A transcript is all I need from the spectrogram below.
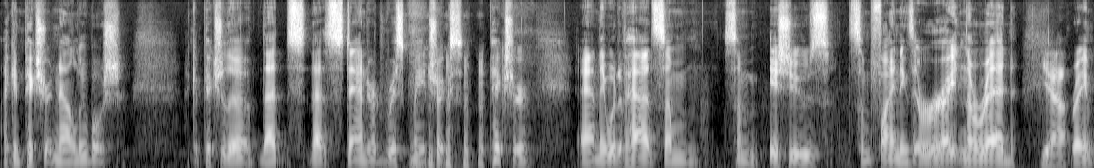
I can picture it now, Lubos. I can picture the that that standard risk matrix picture, and they would have had some some issues, some findings that were right in the red, Yeah. right?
